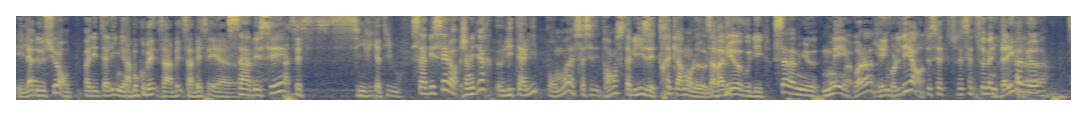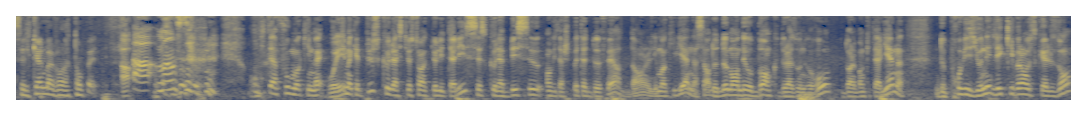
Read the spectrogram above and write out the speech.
Et là-dessus, on peut pas d'Italie, Ça a beaucoup baissé. Ça a, ba- ça a baissé. euh, Ça a baissé. Assez significativement. Ça a baissé. Alors, j'ai envie de dire, euh, l'Italie, pour moi, ça s'est vraiment stabilisé très clairement. Le, Ça le va rythme. mieux, vous dites. Ça va mieux. mais bah voilà, il faut le dire. Cette, cette semaine, L'Italie va mieux. C'est le calme avant la tempête. Ah, mince. Une petite info, moi, qui Oui. m'inquiète plus que la situation actuelle de l'Italie, c'est ce que la BCE envisage peut-être de faire dans les mois qui viennent, à savoir de demander aux banques de la zone euro, dans les banques italiennes, de provisionner l'équivalent de ce qu'elles ont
